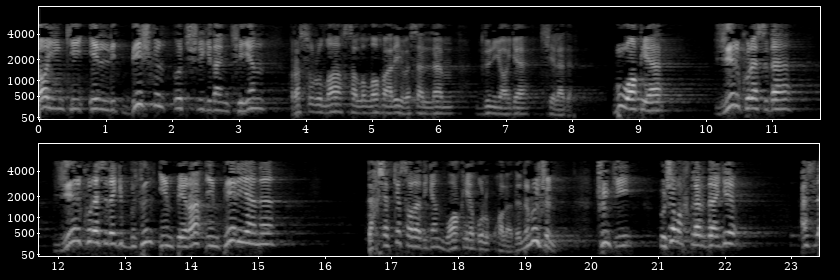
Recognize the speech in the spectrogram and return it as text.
yoyinki ellik besh kun o'tishligidan keyin rasululloh sollallohu alayhi vasallam dunyoga keladi. Bu voqea yer kurasida yer kurasidagi butun impera imperiyani dahshatga soladigan voqea bo'lib qoladi. Nima uchun? Chunki o'sha vaqtlardagi asli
